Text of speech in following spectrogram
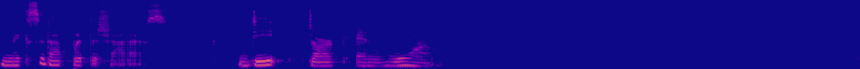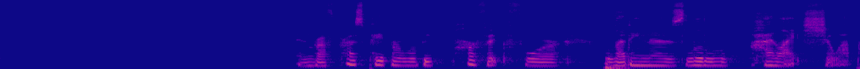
mix it up with the shadows. Deep, dark, and warm. And rough press paper will be perfect for letting those little highlights show up.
